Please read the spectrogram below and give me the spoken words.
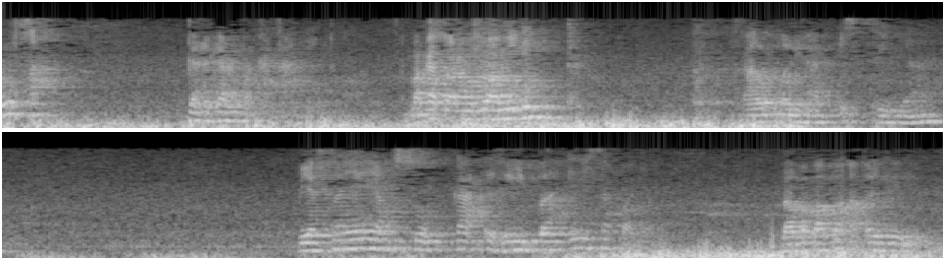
rusak gara-gara perkataan itu. Maka seorang suami ini kalau melihat istrinya biasanya yang suka riba ini siapa? Bapak-bapak atau ibu-ibu?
